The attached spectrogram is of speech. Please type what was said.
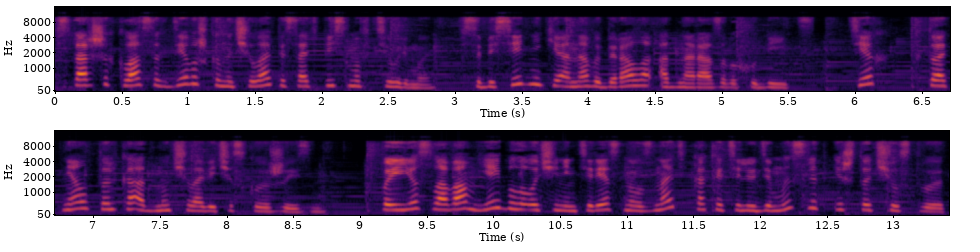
В старших классах девушка начала писать письма в тюрьмы, в собеседнике она выбирала одноразовых убийц. Тех, кто отнял только одну человеческую жизнь. По ее словам, ей было очень интересно узнать, как эти люди мыслят и что чувствуют.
